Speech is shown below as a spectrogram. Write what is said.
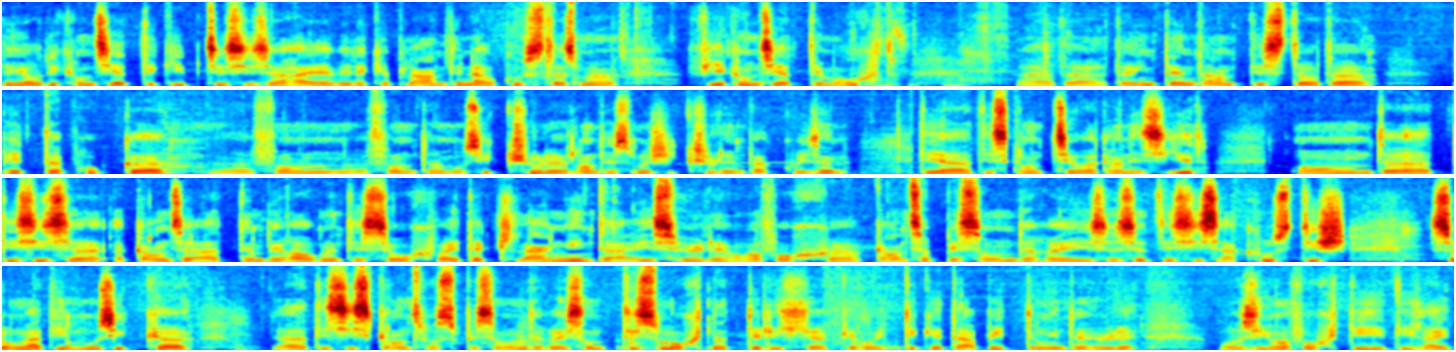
Ja, die Konzerte gibt es. Es ist ja heuer wieder geplant im August, dass man vier Konzerte macht. Äh, der, der Intendant ist da der Peter Brucker äh, von, von der Musikschule, Landesmusikschule in Bad Guisen, der das Ganze organisiert. Und äh, das ist eine, eine ganz atemberaubende Sache, weil der Klang in der Eishöhle einfach äh, ganz ein besonderer ist. Also das ist akustisch, sagen auch die Musiker, äh, das ist ganz was Besonderes und das macht natürlich eine gewaltige Darbietung in der Höhle, wo sich einfach die, die Leute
